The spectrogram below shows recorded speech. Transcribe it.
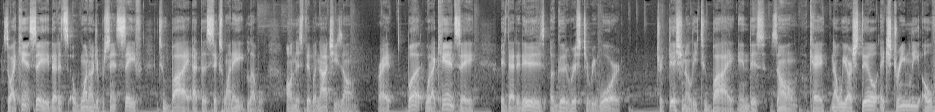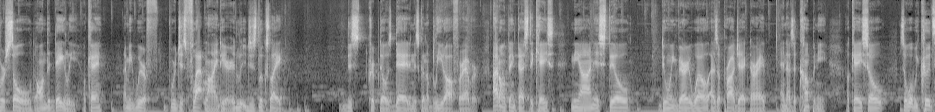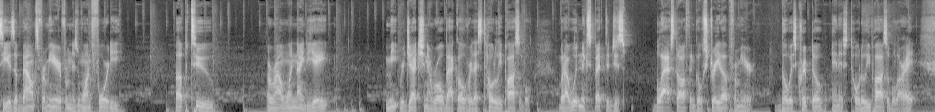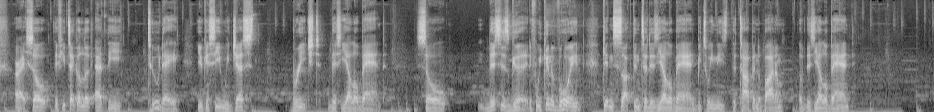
So I can't say that it's a 100% safe to buy at the 618 level on this Fibonacci zone, right? But what I can say is that it is a good risk to reward traditionally to buy in this zone. Okay. Now we are still extremely oversold on the daily. Okay. I mean, we're we're just flatlined here. It, it just looks like this crypto is dead and it's gonna bleed off forever. I don't think that's the case. Neon is still doing very well as a project, all right, and as a company. Okay, so so what we could see is a bounce from here from this 140 up to around 198, meet rejection and roll back over. That's totally possible. But I wouldn't expect to just blast off and go straight up from here. Though it's crypto and it's totally possible, all right? All right, so if you take a look at the two day, you can see we just breached this yellow band. So this is good. If we can avoid getting sucked into this yellow band between these the top and the bottom of this yellow band,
